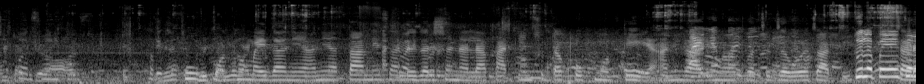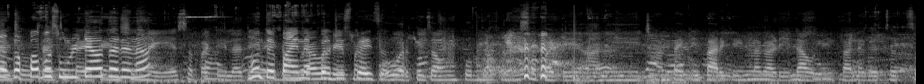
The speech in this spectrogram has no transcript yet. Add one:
ही परफ्यूम ताई खूप मोठं मैदान आहे आणि आता आम्ही चाललोय दर्शनाला. पार्किंग सुद्धा खूप मोठी आहे आणि गाडी महत्वाचं जवळ जाते. तुला गप्पा बस उलट्या tension ना? सपाटीला ते. वरती जाऊन पूर्णपणे सपाटी आणि छानपैकी पार्किंगला गाडी लावली. का लगेचच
